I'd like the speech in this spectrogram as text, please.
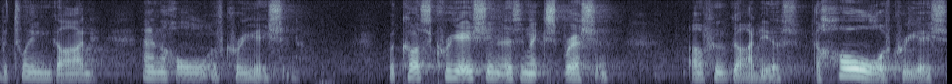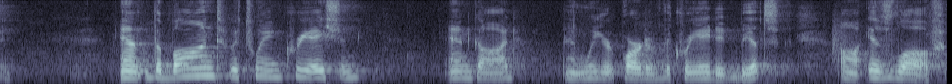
between God and the whole of creation because creation is an expression of who God is, the whole of creation. And the bond between creation and God, and we are part of the created bits, uh, is love.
